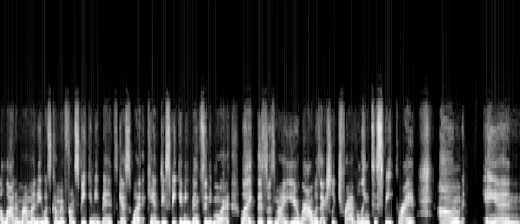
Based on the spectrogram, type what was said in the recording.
a lot of my money was coming from speaking events. Guess what? Can't do speaking events anymore. Like this was my year where I was actually traveling to speak, right? Um, yep. And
